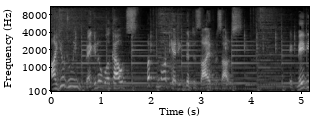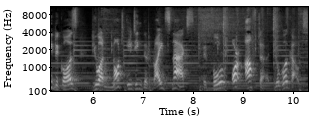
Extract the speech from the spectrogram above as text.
Are you doing regular workouts but not getting the desired results? It may be because you are not eating the right snacks before or after your workouts.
